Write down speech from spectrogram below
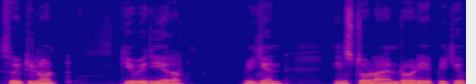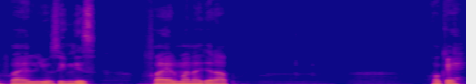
So it will not give any error. We can install android apk file using this file manager app. Okay.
